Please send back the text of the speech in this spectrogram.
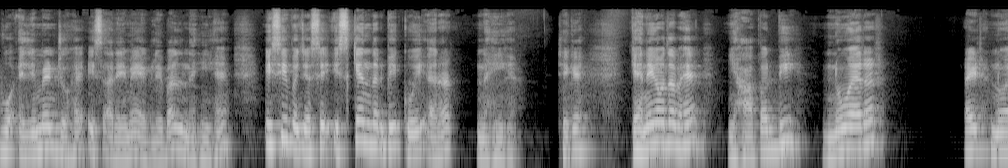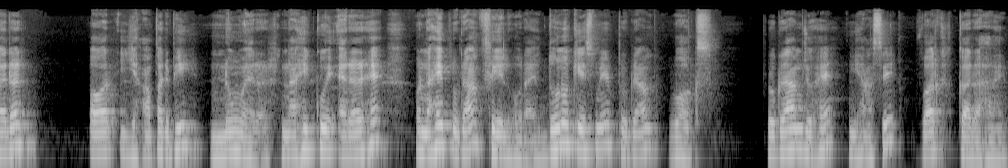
वो एलिमेंट जो है इस अरे में अवेलेबल नहीं है। इसी वजह से इसके अंदर भी कोई एरर नहीं है। ठीक है? कहने का मतलब है, यहाँ पर भी no error right no error और यहाँ पर भी नो एरर ना ही कोई एरर है और ना ही प्रोग्राम फेल हो रहा है। दोनों केस में प्रोग्राम वर्क्स प्रोग्राम जो है, यहाँ से वर्क कर रहा है।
